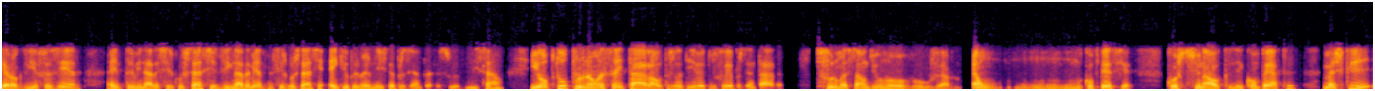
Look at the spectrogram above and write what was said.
que era o que devia fazer, em determinadas circunstâncias, designadamente na circunstância em que o Primeiro-Ministro apresenta a sua demissão e optou por não aceitar a alternativa que lhe foi apresentada de formação de um novo governo. É um, um, uma competência constitucional que lhe compete, mas que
